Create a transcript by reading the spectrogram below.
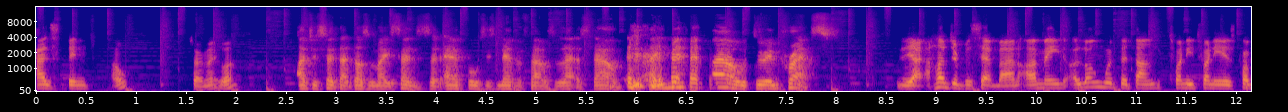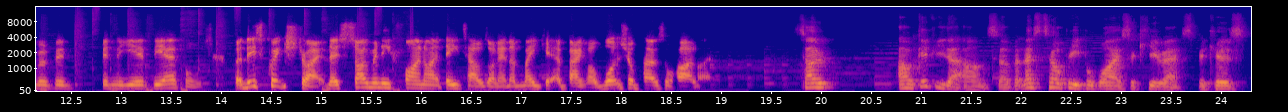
has been. Oh, sorry, mate. What? I just said that doesn't make sense. I said Air Forces never fail to let us down. They never fail to impress. Yeah, 100%, man. I mean, along with the dunk, 2020 has probably been, the year of the Air Force. But this quick strike, there's so many finite details on it that make it a banger. What's your personal highlight? So I'll give you that answer, but let's tell people why it's a QS because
